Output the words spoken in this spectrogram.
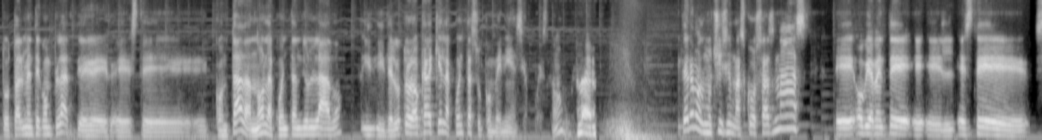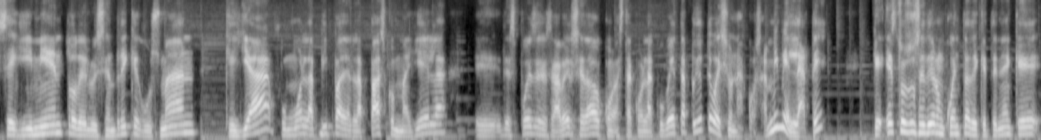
totalmente eh, este, contada, ¿no? La cuentan de un lado y, del otro lado cada quien la cuenta a su conveniencia, pues, ¿no? Claro. tenemos muchísimas cosas más. Eh, obviamente, e, este seguimiento de Luis Enrique Guzmán, que ya fumó la pipa de la paz con Mayela, eh, después de haberse dado hasta con la cubeta. Pero yo te voy a decir una cosa, a mí me late que estos dos se dieron cuenta de que tenían que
